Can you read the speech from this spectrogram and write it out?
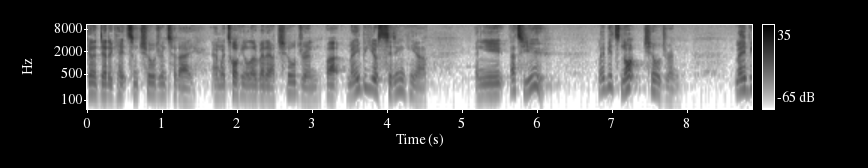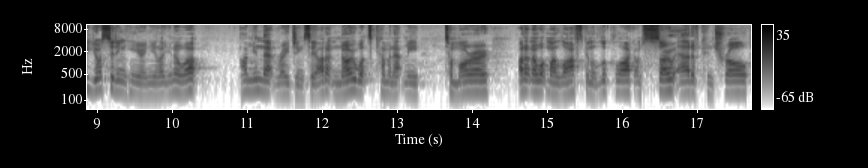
going to dedicate some children today and we're talking a lot about our children, but maybe you're sitting here and you that's you. Maybe it's not children. Maybe you're sitting here and you're like, you know what? I'm in that raging sea. I don't know what's coming at me tomorrow. I don't know what my life's going to look like. I'm so out of control.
